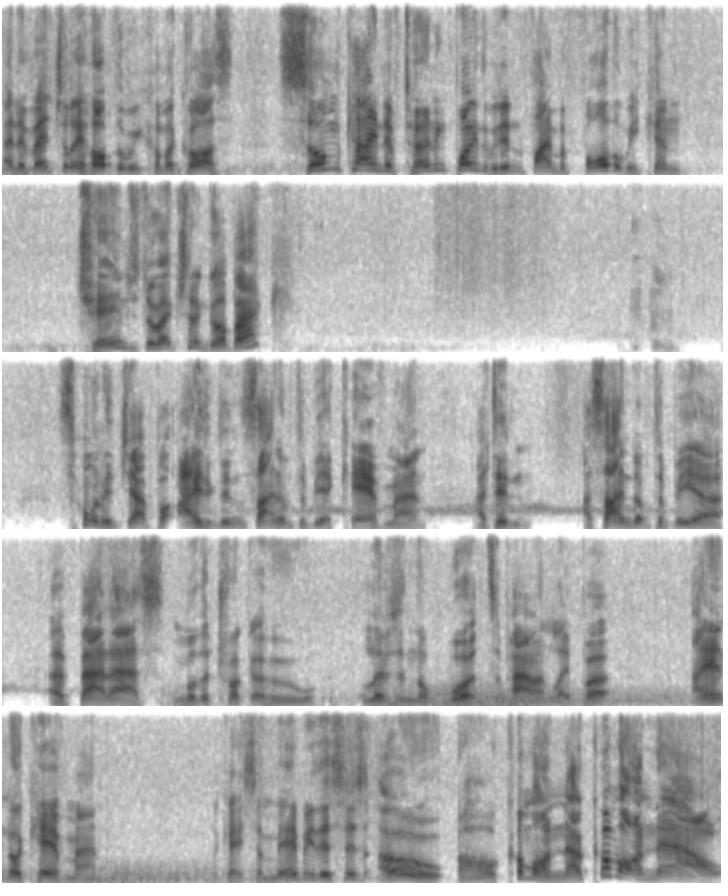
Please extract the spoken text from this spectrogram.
and eventually hope that we come across some kind of turning point that we didn't find before that we can change direction and go back? Someone in chat, but Isaac didn't sign up to be a caveman. I didn't. I signed up to be a, a badass mother trucker who lives in the woods, apparently, but I ain't no caveman. Okay, so maybe this is... Oh, oh, come on now, come on now!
